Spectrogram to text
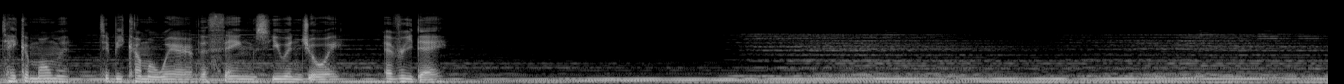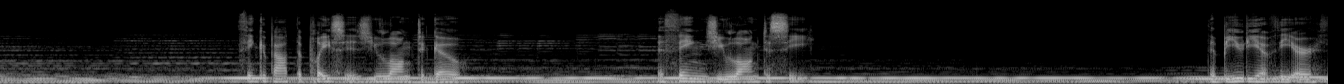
Take a moment to become aware of the things you enjoy every day. Think about the places you long to go, the things you long to see, the beauty of the earth,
